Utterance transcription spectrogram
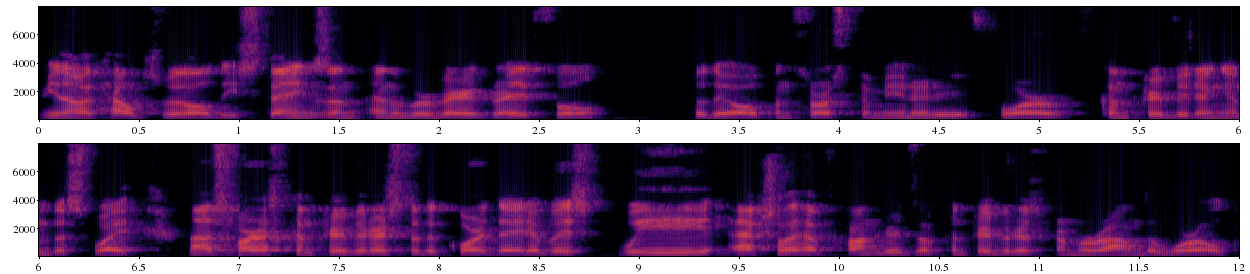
you know, it helps with all these things. And, and we're very grateful to the open source community for contributing in this way. Now, as far as contributors to the core database, we actually have hundreds of contributors from around the world.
